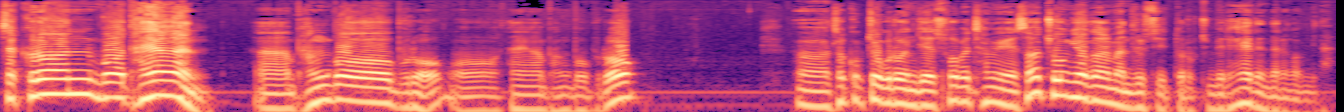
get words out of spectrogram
자 그런 뭐 다양한 아, 방법으로 어, 다양한 방법으로 어, 적극적으로 이제 수업에 참여해서 좋은 결과를 만들 수 있도록 준비를 해야 된다는 겁니다.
